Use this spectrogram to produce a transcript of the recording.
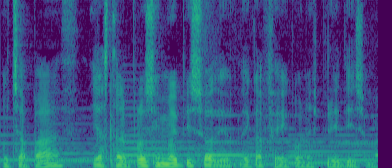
Mucha paz y hasta el próximo episodio de Café con Espiritismo.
